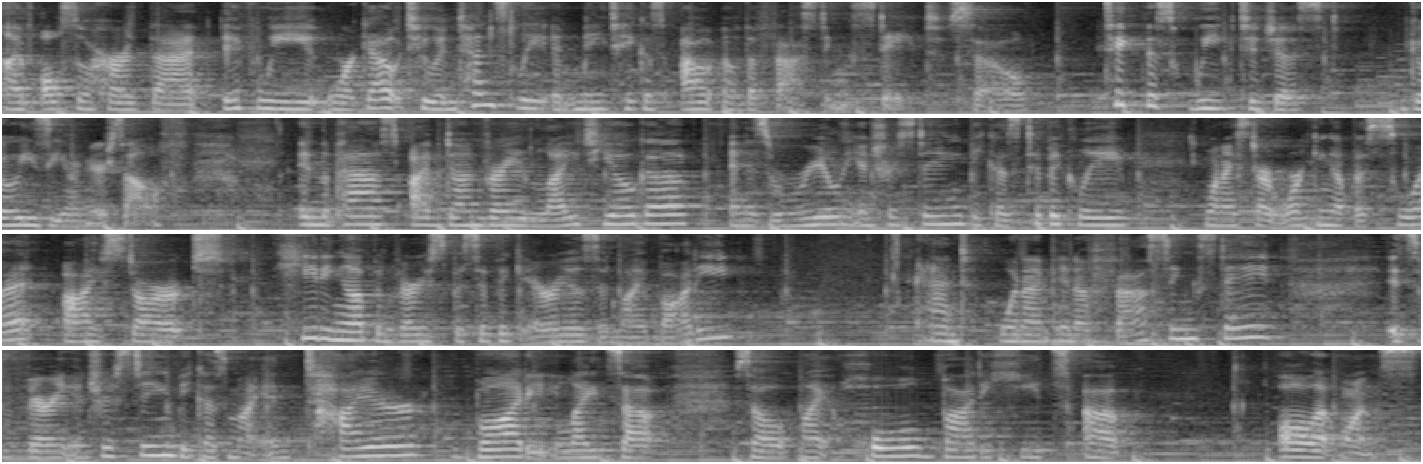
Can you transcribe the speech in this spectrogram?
I've also heard that if we work out too intensely, it may take us out of the fasting state. So take this week to just go easy on yourself. In the past, I've done very light yoga, and it's really interesting because typically when I start working up a sweat, I start heating up in very specific areas in my body. And when I'm in a fasting state, it's very interesting because my entire body lights up. So my whole body heats up all at once.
